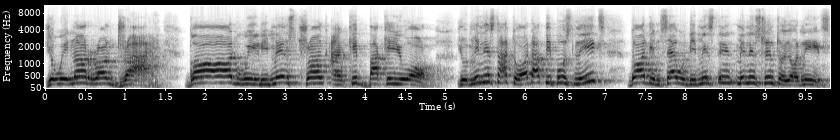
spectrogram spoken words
You will not run dry. God will remain strong and keep backing you up. You minister to other people's needs, God Himself will be ministering to your needs.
